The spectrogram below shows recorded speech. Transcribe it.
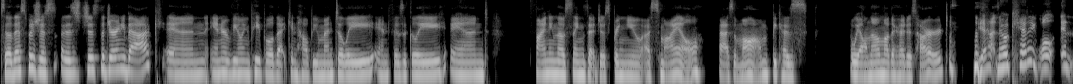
so this was just it's just the journey back and interviewing people that can help you mentally and physically and finding those things that just bring you a smile as a mom because we all know motherhood is hard. yeah, no kidding. Well, and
